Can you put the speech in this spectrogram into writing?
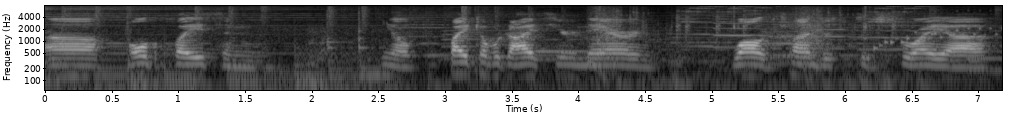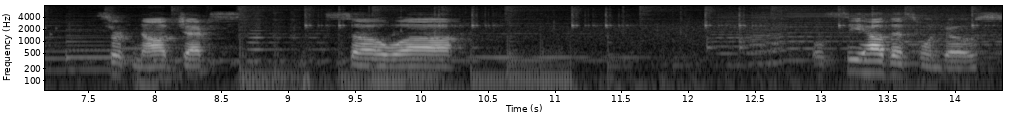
uh, all the place and, you know, fight a couple guys here and there, and while trying to destroy uh, certain objects. So, uh, see how this one goes.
